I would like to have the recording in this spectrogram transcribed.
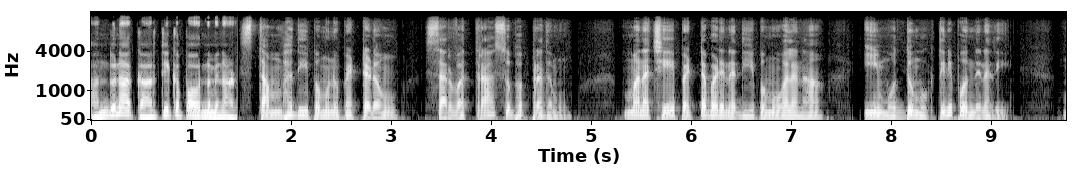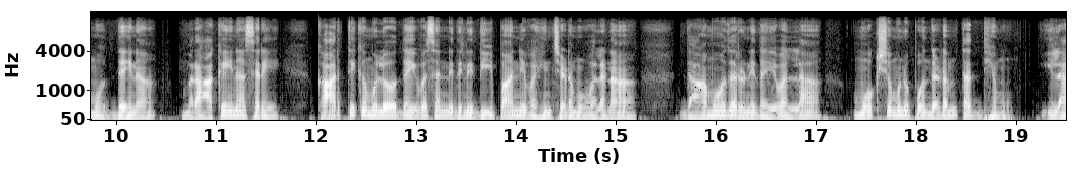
అందునా కార్తీక పౌర్ణమి నాడు స్తంభదీపమును పెట్టడం సర్వత్రా శుభప్రదము. మన చే పెట్టబడిన దీపము వలన ఈ మొద్దు ముక్తిని పొందినది. మొద్దైనా మ్రాకైనా సరే కార్తీకములో దైవసన్నిధిని దీపాన్ని వహించడము వలన దామోదరుని దయవల్ల మోక్షమును పొందడం తథ్యము. ఇలా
